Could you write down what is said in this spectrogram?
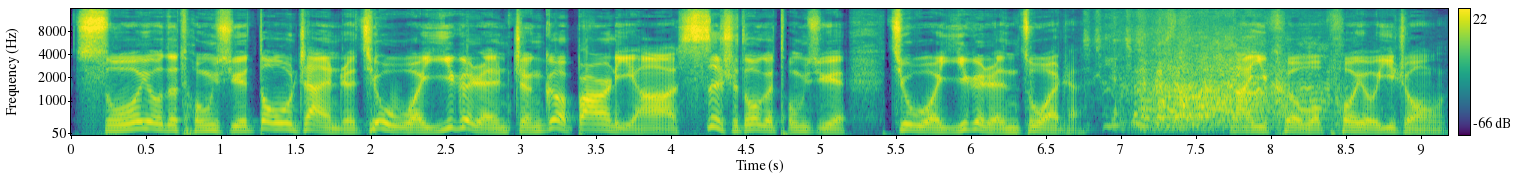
所有的同学都站着，就我一个人。整个班里啊，四十多个同学，就我一个人坐着。那一刻，我颇有一种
